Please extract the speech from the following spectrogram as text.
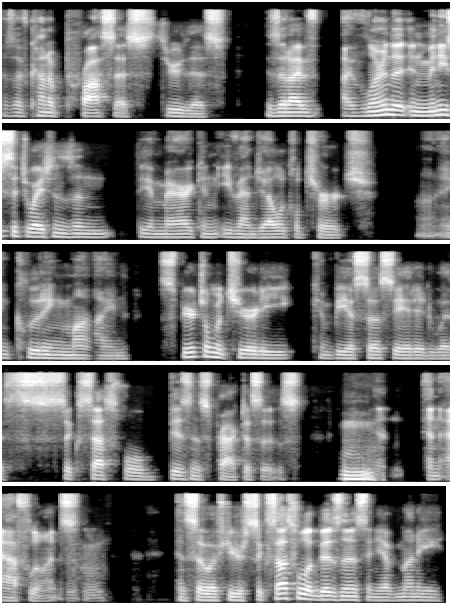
as I've kind of processed through this is that I've I've learned that in many situations in the American evangelical church, uh, including mine, spiritual maturity can be associated with successful business practices mm-hmm. and, and, affluence. Mm-hmm. And so if you're successful at business and you have money,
